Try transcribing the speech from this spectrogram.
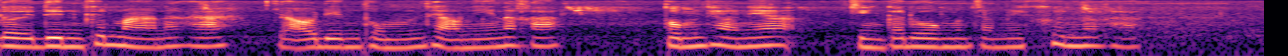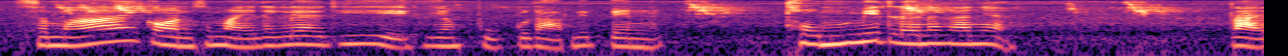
เลยดินขึ้นมานะคะอย่าเอาดินถมแถวนี้นะคะ ถมแถวเนี้ยกิ่งกระโดงมันจะไม่ขึ้นนะคะ สมัยก่อนสมัยแรก ๆ ที่ยังปลูกกุหลาบไม่เป็นถมมิดเลยนะคะ เนี่ย หลาย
